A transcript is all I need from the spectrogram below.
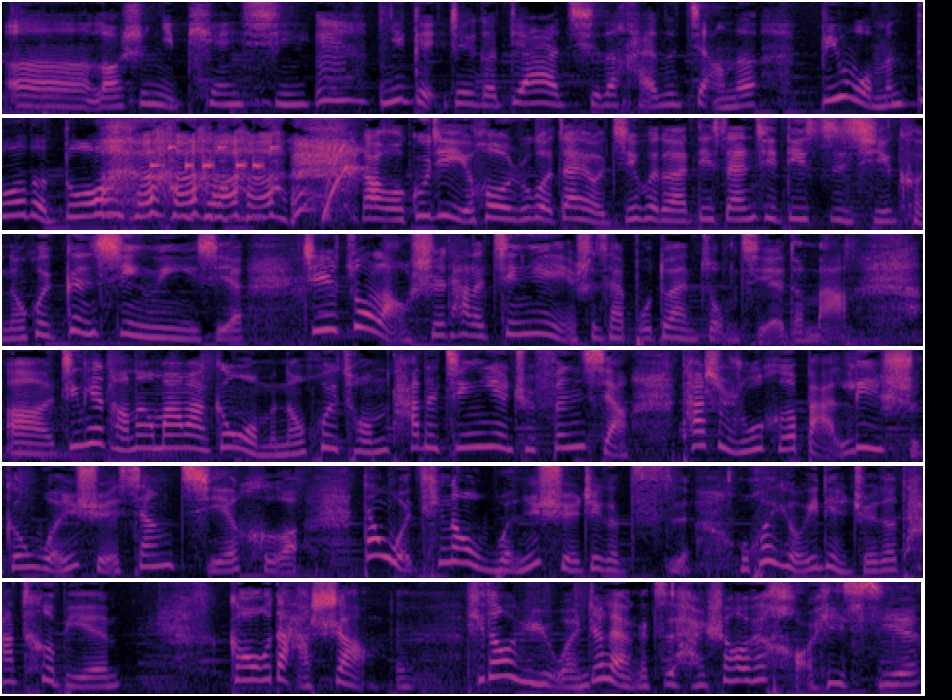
呃，老师你偏心，嗯，你给这个第二期的孩子讲的比我们多得多，那我估计以后如果再有机会的话，第三期、第四期可能会更幸运一些。其实做老师他的经验也是在不断总结的嘛，啊。今天糖糖妈妈跟我们呢，会从她的经验去分享，她是如何把历史跟文学相结合。但我听到“文学”这个词，我会有一点觉得它特别高大上。提到语文这两个字，还稍微好一些。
